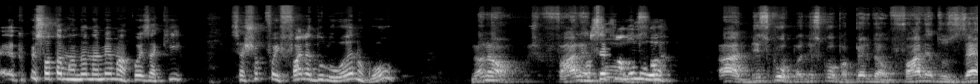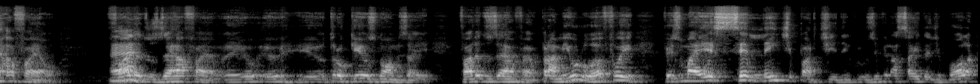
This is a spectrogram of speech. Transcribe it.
é que o pessoal tá mandando a mesma coisa aqui. Você achou que foi falha do Luan no gol? Não, não. Falha Você do... falou Luan. Ah, desculpa, desculpa, perdão. Falha do Zé Rafael. Falha é. do Zé Rafael. Eu, eu, eu, troquei os nomes aí. Falha do Zé Rafael. Para mim, o Luan foi, fez uma excelente partida, inclusive na saída de bola.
